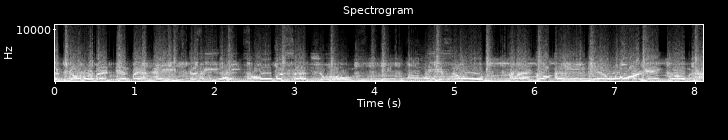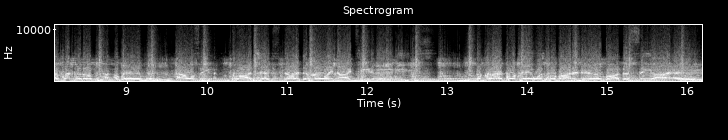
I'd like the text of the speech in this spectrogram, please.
the government invent AIDS because he hates homosexuals. He sold crack cocaine in lower income African American housing projects during the early 1980s. The crack cocaine was provided to him by the CIA.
